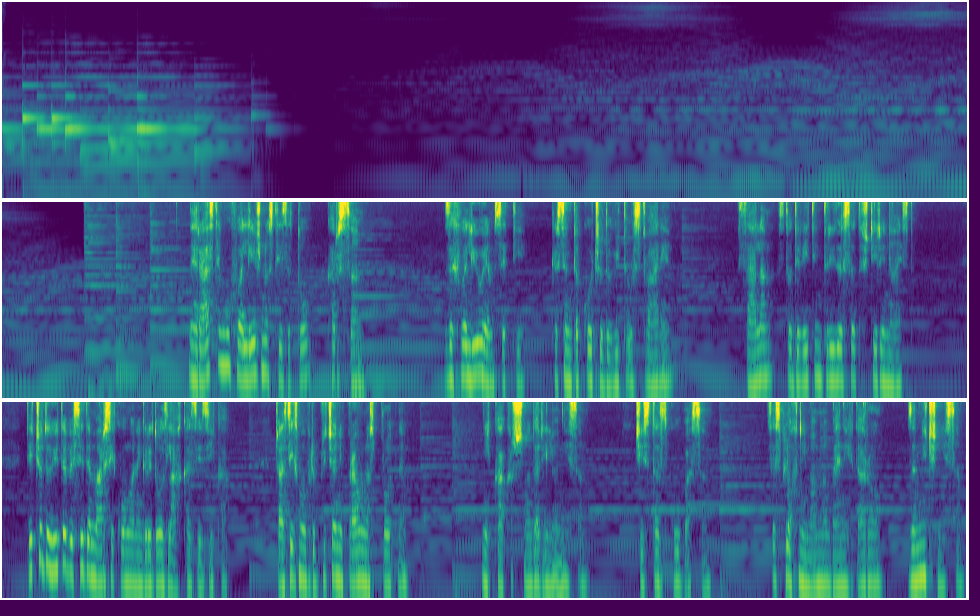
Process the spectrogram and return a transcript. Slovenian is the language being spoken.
Ne rastem v hvaležnosti za to, kar sem. Zahvaljujem se ti, ker sem tako čudovito ustvarjen. Psalm 139:14. Te čudovite besede marsikomu ne gredo zlahka z jezika. Včasih smo pripričani prav nasprotnem. Nikakršno darilo nisem, čista zguba sem, se sploh nimam nobenih darov, za nič nisem.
